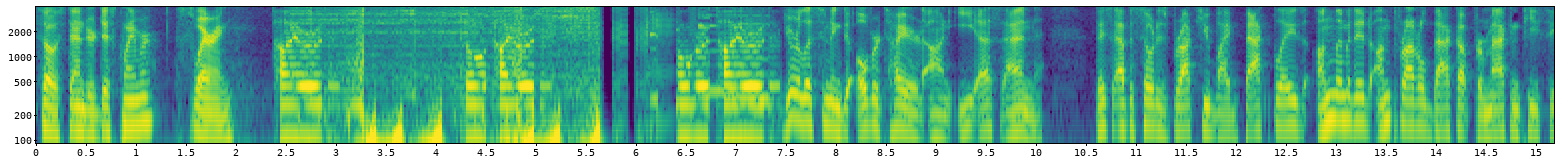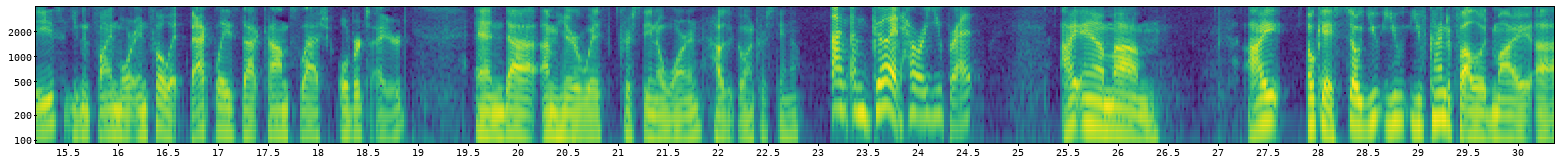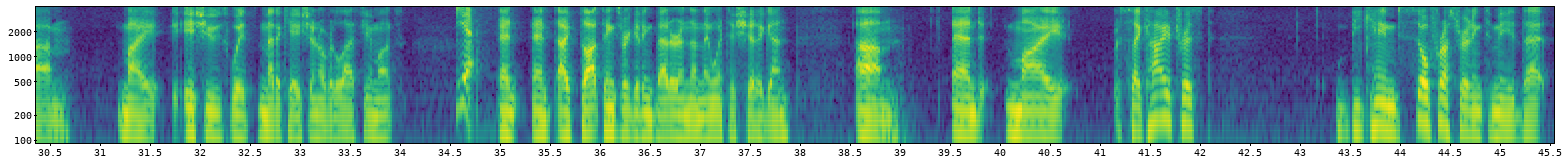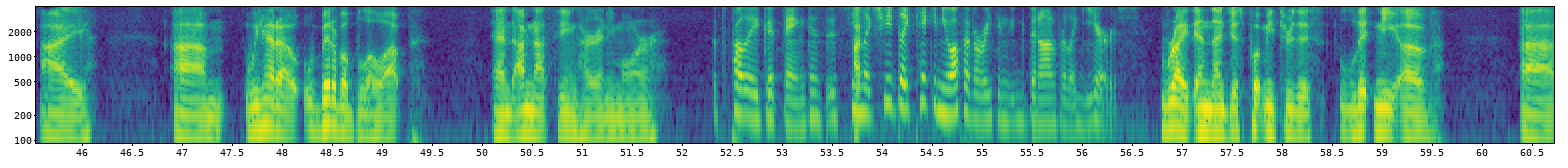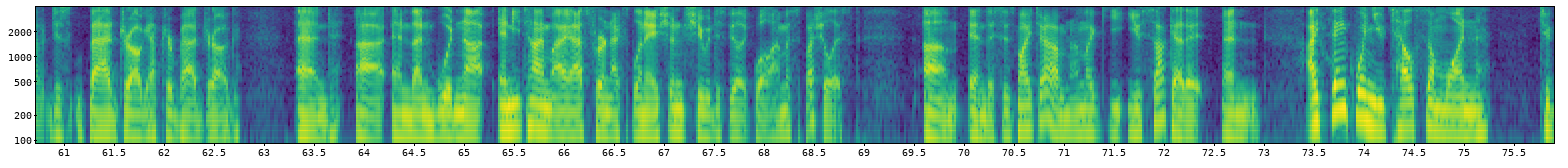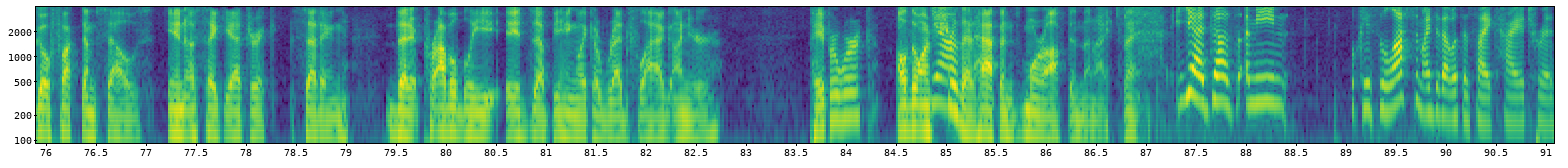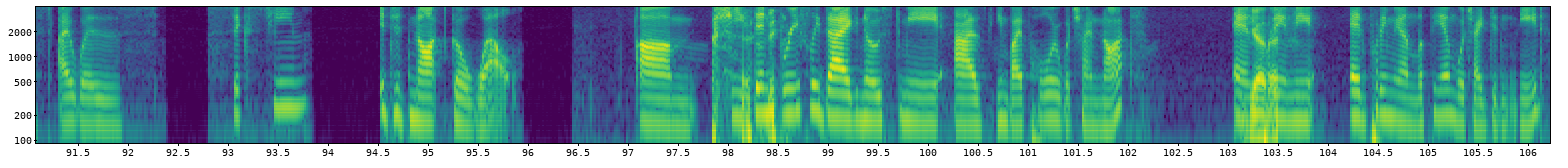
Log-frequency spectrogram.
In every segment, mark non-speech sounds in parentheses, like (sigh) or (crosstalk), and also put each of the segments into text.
So, standard disclaimer swearing. Tired. So tired. Overtired. You're listening to Overtired on ESN. This episode is brought to you by Backblaze Unlimited Unthrottled Backup for Mac and PCs. You can find more info at backblaze.com slash overtired. And uh, I'm here with Christina Warren. How's it going, Christina? I'm I'm good. How are you, Brett? I am um I okay, so you you you've kind of followed my um my issues with medication over the last few months. Yes. and and I thought things were getting better, and then they went to shit again. Um, and my psychiatrist became so frustrating to me that I, um, we had a, bit of a blow up, and I'm not seeing her anymore. That's probably a good thing because it seemed I- like she'd like taken you off of everything that you'd been on for like years. Right, and then just put me through this litany of uh, just bad drug after bad drug, and uh, and then would not. Anytime I asked for an explanation, she would just be like, "Well, I'm a specialist, um, and this is my job." And I'm like, "Y- "You suck at it." And I think when you tell someone to go fuck themselves in a psychiatric setting, that it probably ends up being like a red flag on your paperwork. Although I'm Yeah. sure that happens more often than I think. Yeah, it does. I mean, okay, so the last time I did that with a psychiatrist, I was 16. It did not go well. Um, she (laughs) then briefly diagnosed me as being bipolar, which I'm not, and Yeah, putting that's- me and putting me on lithium, which I didn't need.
